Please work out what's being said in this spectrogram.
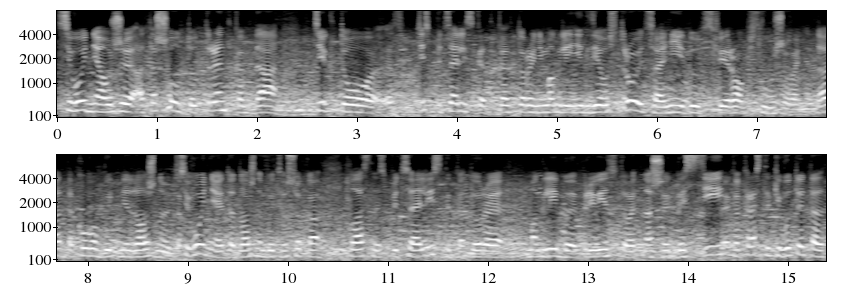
Сегодня уже отошел тот тренд, когда те, кто, те специалисты, которые не могли нигде устроиться, они идут в сферу обслуживания. Да? Такого быть не должно. Сегодня это должны быть высококлассные специалисты, которые могли бы приветствовать наших гостей. Как раз таки вот это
